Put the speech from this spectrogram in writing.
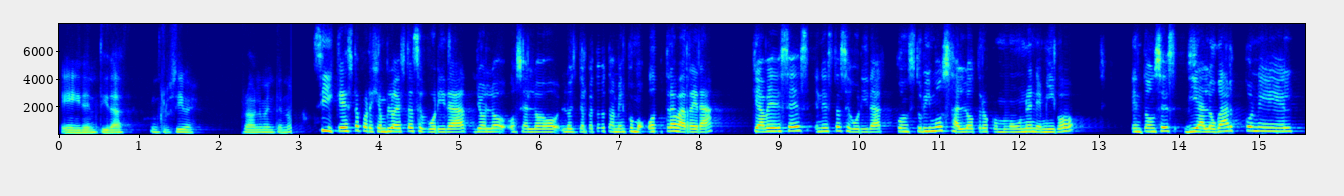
e identidad, inclusive, probablemente, ¿no? Sí, que esta, por ejemplo, esta seguridad, yo lo, o sea, lo, lo interpreto también como otra barrera, que a veces en esta seguridad construimos al otro como un enemigo, entonces dialogar con él,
